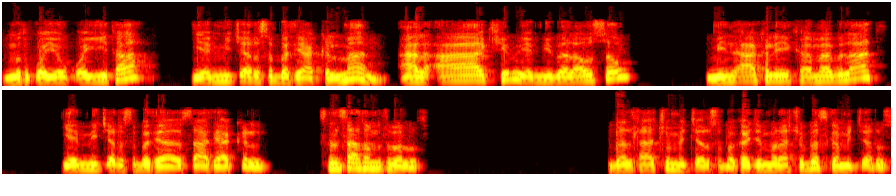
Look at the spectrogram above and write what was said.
የምትቆየው ቆይታ የሚጨርስበት ያክል ማን? አልአኪሉ የሚበላው ሰው ሚን አክሊ ከመብላት የሚጨርስበት ሰዓት ያክል ስንት ሰዓት የምትበሉት? በልታችሁ የምትጨርሱበት ከጀመራችሁበት እስከምትጨርሱ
